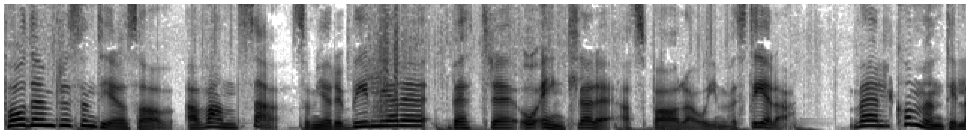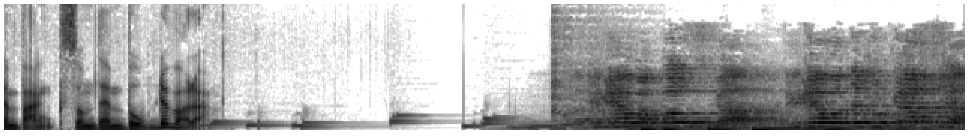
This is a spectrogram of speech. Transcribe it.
Podden presenteras av Avanza som gör det billigare, bättre och enklare att spara och investera. Välkommen till en bank som den borde vara. Wygrała Polska! Wygrała demokracja!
